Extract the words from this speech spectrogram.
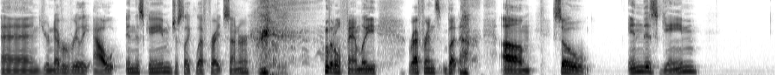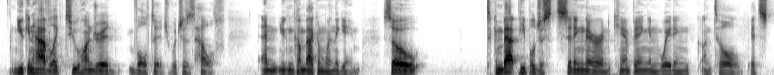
and you're never really out in this game, just like left, right, center. little family reference. But um, so in this game, you can have like 200 voltage, which is health, and you can come back and win the game. So to combat people just sitting there and camping and waiting until it's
